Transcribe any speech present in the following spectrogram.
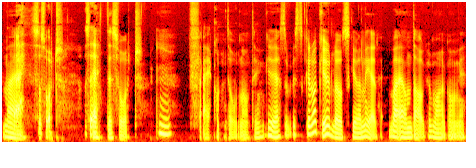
Nej, Nej, så svårt säga. jättesvårt. Mm. Fan, jag kommer inte ihåg någonting. Gud, alltså, det skulle vara kul att skriva ner varje dag hur många gånger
